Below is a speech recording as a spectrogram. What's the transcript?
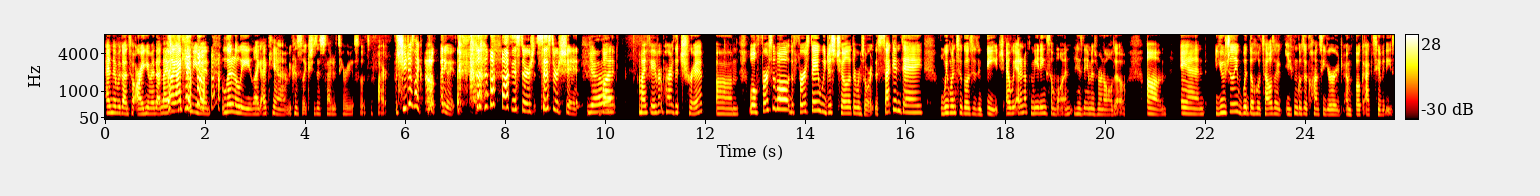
And then we got into an argument that night. Like I can't even, literally, like I can't because like she's a Sagittarius, so it's a fire. But she just like, ugh. anyways, sister, sister shit. Yeah. But my favorite part of the trip. Um, well, first of all, the first day we just chilled at the resort. The second day we went to go to the beach and we ended up meeting someone. His name is Ronaldo. Um, and usually with the hotels, like you can go to concierge and book activities.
